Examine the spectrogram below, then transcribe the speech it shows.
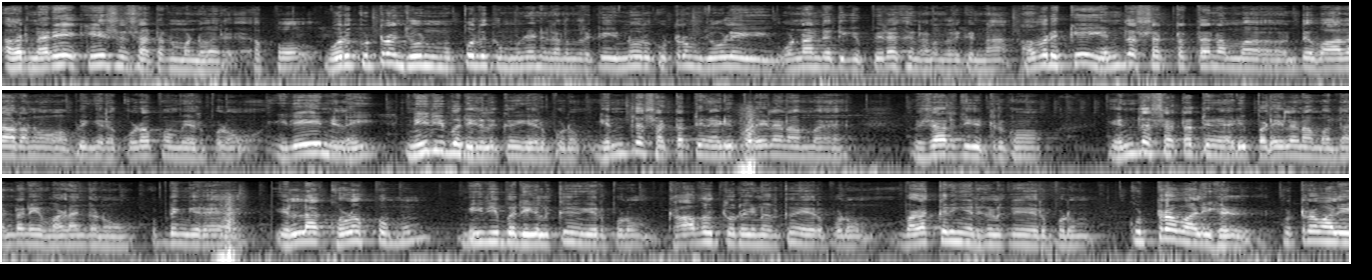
அவர் நிறைய கேசஸ் அட்டன் பண்ணுவார். அப்போது ஒரு குற்றம் ஜூன் முப்பதுக்கு முன்னாடி நடந்திருக்கு. இன்னொரு குற்றம் ஜூலை ஒன்றாம் தேதிக்கு பிறகு நடந்திருக்குன்னா அவருக்கே எந்த சட்டத்தை நம்ம வந்து வாதாடணும் அப்படிங்கிற குழப்பம் ஏற்படும். இதே நிலை நீதிபதிகளுக்கும் ஏற்படும். எந்த சட்டத்தின் அடிப்படையில் நம்ம விசாரிச்சுக்கிட்டு இருக்கோம்? எந்த சட்டத்தின் அடிப்படையில் நம்ம தண்டனை வழங்கணும்? அப்படிங்கிற எல்லா குழப்பமும் நீதிபதிகளுக்கும் ஏற்படும். காவல்துறையினருக்கும் ஏற்படும். வழக்கறிஞர்களுக்கும் ஏற்படும். குற்றவாளிகள் குற்றவாளி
